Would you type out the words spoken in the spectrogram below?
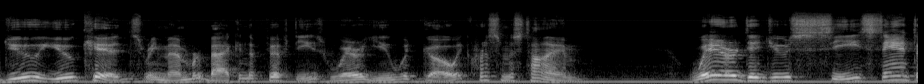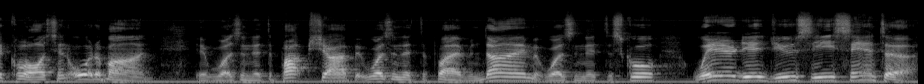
Do you kids remember back in the 50s where you would go at Christmas time? Where did you see Santa Claus in Audubon? It wasn't at the pop shop, it wasn't at the five and dime, it wasn't at the school. Where did you see Santa?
